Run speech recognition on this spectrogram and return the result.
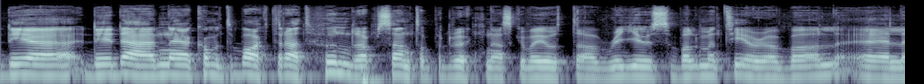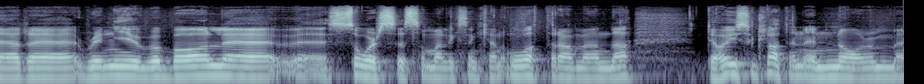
det, det är där när jag kommer tillbaka till det att 100% av produkterna ska vara gjort av reusable material eller eh, renewable eh, sources som man liksom kan återanvända det har ju såklart en enorm eh,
